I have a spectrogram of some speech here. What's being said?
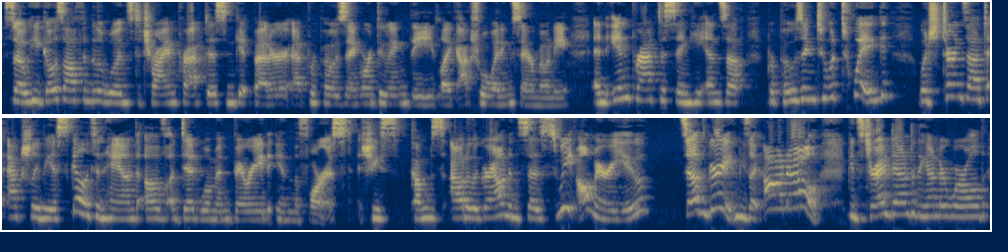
So he goes off into the woods to try and practice and get better at proposing or doing the like actual wedding ceremony. And in in practicing, he ends up proposing to a twig, which turns out to actually be a skeleton hand of a dead woman buried in the forest. She comes out of the ground and says, Sweet, I'll marry you sounds great. And he's like, oh no, gets dragged down to the underworld,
